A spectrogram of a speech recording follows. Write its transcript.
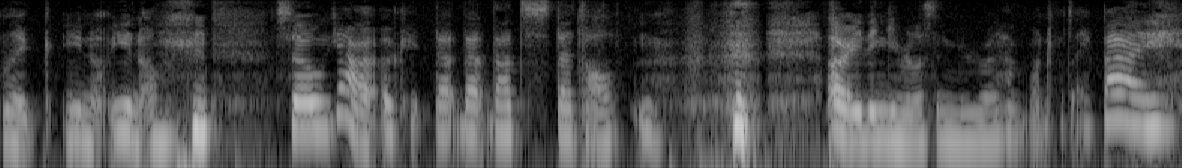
like you know you know. so yeah, okay. That that that's that's all. all right. Thank you for listening, everyone. Have a wonderful day. Bye.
